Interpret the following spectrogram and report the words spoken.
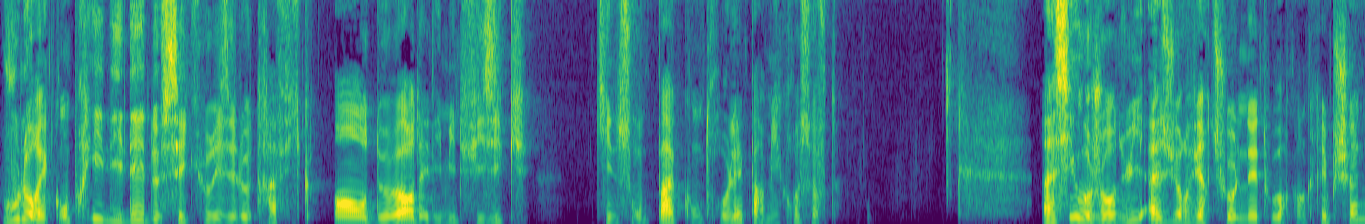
Vous l'aurez compris, l'idée de sécuriser le trafic en dehors des limites physiques qui ne sont pas contrôlées par Microsoft. Ainsi, aujourd'hui, Azure Virtual Network Encryption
